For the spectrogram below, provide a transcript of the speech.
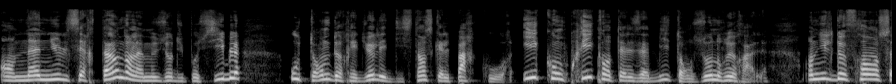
en annulent certains dans la mesure du possible, ou tentent de réduire les distances qu'elles parcourent, y compris quand elles habitent en zone rurale. En Ile-de-France,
